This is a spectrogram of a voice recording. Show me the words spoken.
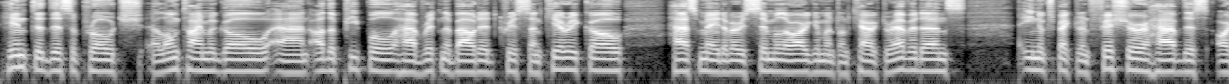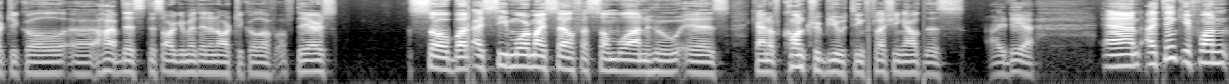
hinted this approach a long time ago, and other people have written about it. Chris Sanchirico has made a very similar argument on character evidence. Enoch Spectre and Fisher have this article, uh, have this this argument in an article of, of theirs. So, but I see more myself as someone who is kind of contributing, fleshing out this idea. And I think if one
